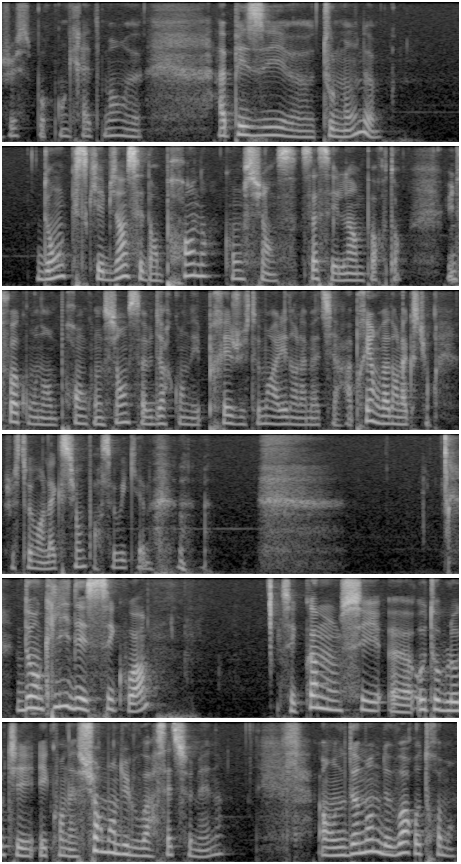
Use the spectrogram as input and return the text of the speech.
juste pour concrètement euh, apaiser euh, tout le monde. Donc ce qui est bien, c'est d'en prendre conscience. Ça, c'est l'important. Une fois qu'on en prend conscience, ça veut dire qu'on est prêt justement à aller dans la matière. Après, on va dans l'action. Justement, l'action pour ce week-end. Donc l'idée, c'est quoi? C'est comme on s'est euh, auto-bloqué et qu'on a sûrement dû le voir cette semaine, on nous demande de voir autrement.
